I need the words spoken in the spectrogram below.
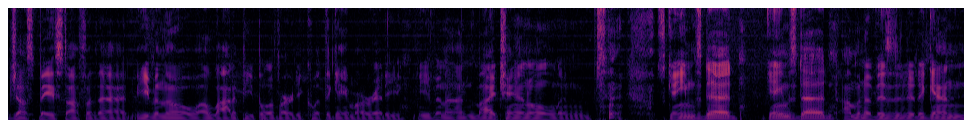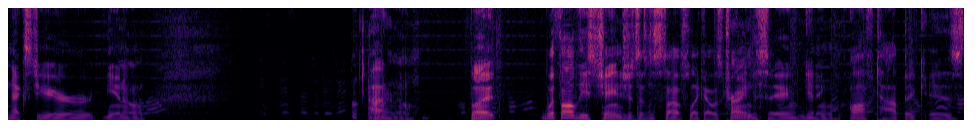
Just based off of that, even though a lot of people have already quit the game already, even on my channel, and this game's dead. Game's dead. I'm going to visit it again next year, you know. I don't know. But with all these changes and stuff, like I was trying to say and getting off topic, is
